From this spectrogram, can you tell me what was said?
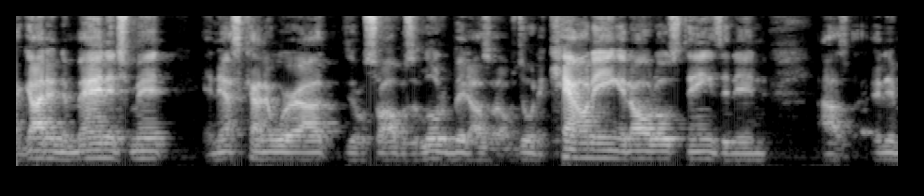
I got into management, and that's kind of where I you know, so I was a little bit I was, I was doing accounting and all those things, and then I was, and then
